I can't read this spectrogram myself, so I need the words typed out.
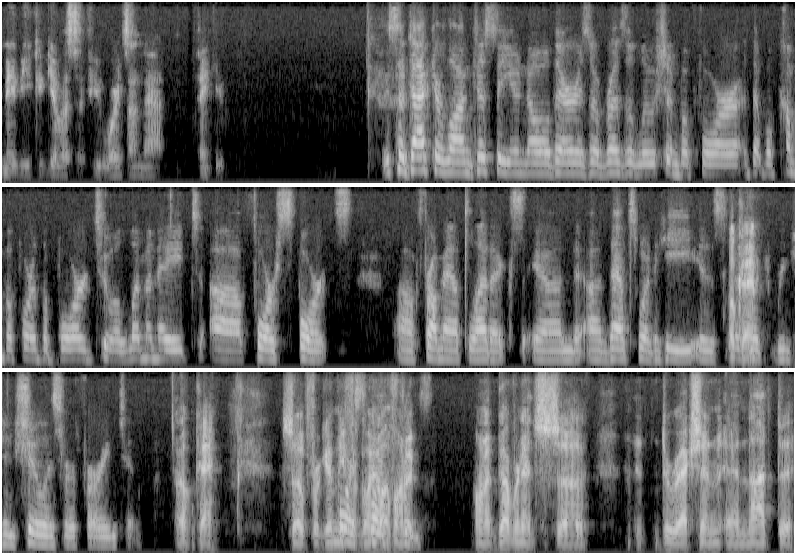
maybe you could give us a few words on that. Thank you. So Dr. Long, just so you know, there is a resolution before that will come before the board to eliminate uh, four sports uh, from athletics, and uh, that's what he is, Okay. what Regent Hsu is referring to. Okay. So forgive me Four for going off on a, on a governance uh, direction and not the,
